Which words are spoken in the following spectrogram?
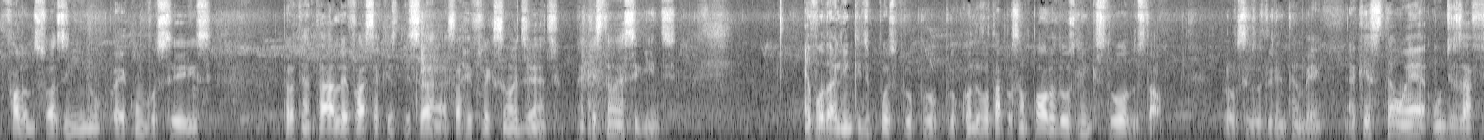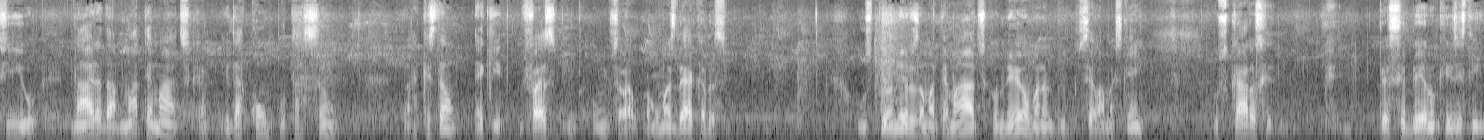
falando sozinho é, com vocês para tentar levar essa, essa, essa, reflexão adiante. A questão é a seguinte, eu vou dar link depois, pro, pro, pro quando eu voltar para São Paulo, eu dou os links todos tal, para vocês ouvirem também. A questão é um desafio na área da matemática e da computação. A questão é que faz, lá, algumas décadas, uns pioneiros da matemática, o Neumann, sei lá mais quem, os caras perceberam que existem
